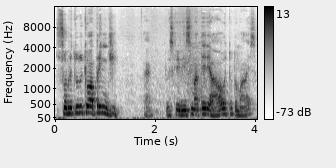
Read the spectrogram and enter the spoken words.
sobre tudo que eu aprendi. Eu escrevi esse material e tudo mais.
